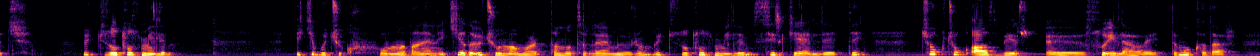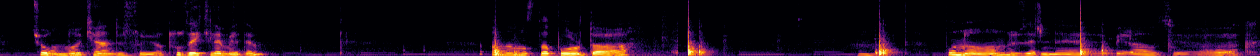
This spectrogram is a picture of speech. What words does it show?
Kaç? 330 milim. 2,5 hurmadan yani 2 ya da 3 hurma vardı tam hatırlayamıyorum. 330 milim sirke elde ettik. Çok çok az bir e, su ilave ettim o kadar. Çoğunluğu kendi suyu. Tuz eklemedim. Anamız da burada. Bunun üzerine birazcık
